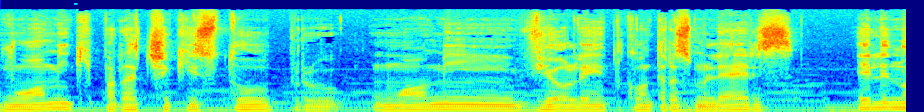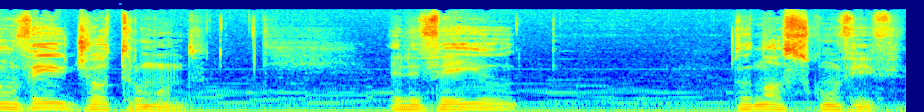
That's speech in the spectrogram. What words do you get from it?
um homem que pratica estupro, um homem violento contra as mulheres, ele não veio de outro mundo. Ele veio do nosso convívio.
